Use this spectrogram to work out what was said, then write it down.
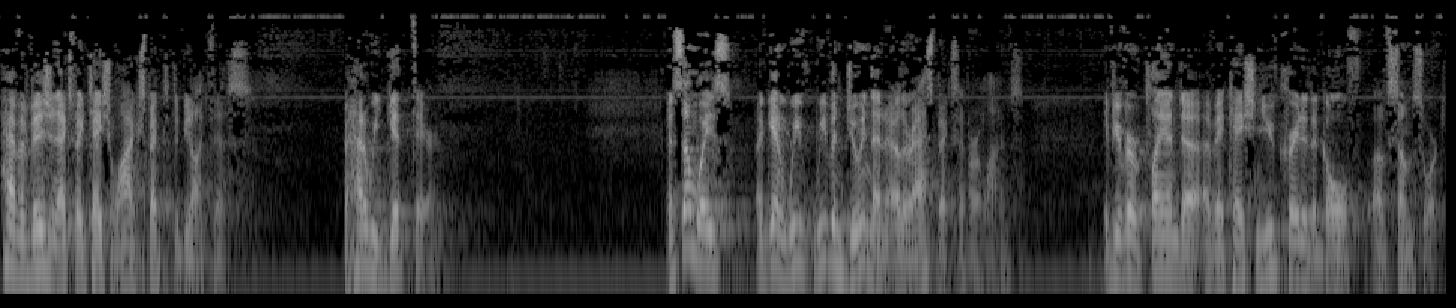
have a vision expectation. Well, I expect it to be like this. But how do we get there? In some ways, again, we've, we've been doing that in other aspects of our lives. If you've ever planned a, a vacation, you've created a goal of some sort.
